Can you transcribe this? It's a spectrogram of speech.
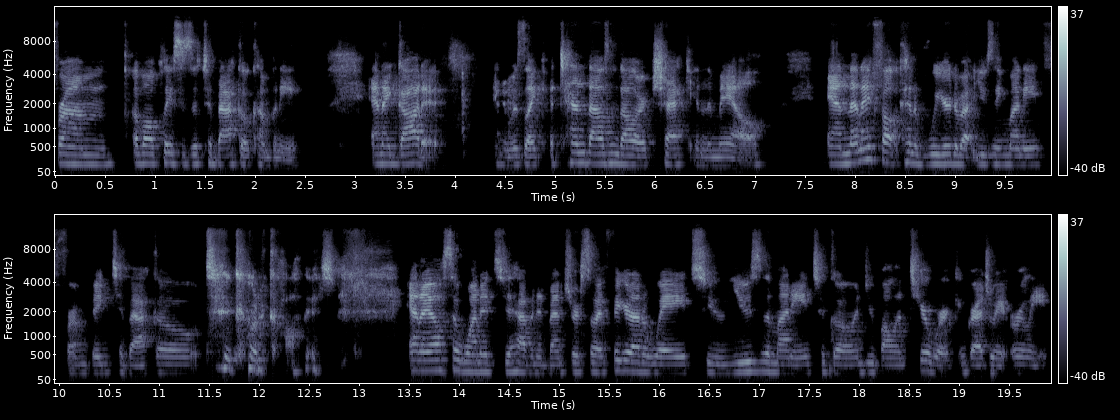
from, of all places, a tobacco company. And I got it. And it was like a $10,000 check in the mail. And then I felt kind of weird about using money from big tobacco to go to college and I also wanted to have an adventure. So I figured out a way to use the money to go and do volunteer work and graduate early.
